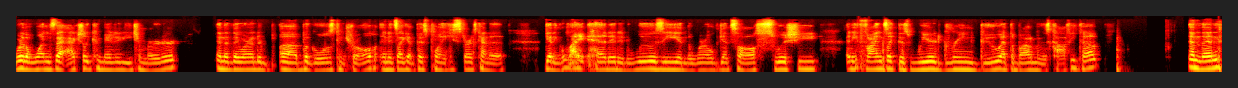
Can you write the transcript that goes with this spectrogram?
were the ones that actually committed each murder and that they were under uh Bughuul's control. And it's like at this point he starts kind of getting lightheaded and woozy, and the world gets all swooshy. And he finds like this weird green goo at the bottom of his coffee cup. And then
